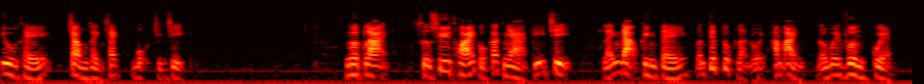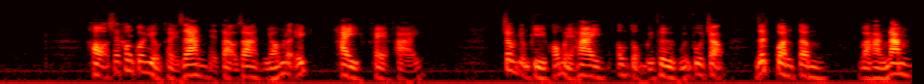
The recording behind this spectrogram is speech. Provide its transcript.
ưu thế trong danh sách Bộ Chính trị. Ngược lại, sự suy thoái của các nhà kỹ trị, lãnh đạo kinh tế vẫn tiếp tục là nỗi ám ảnh đối với vương quyền. Họ sẽ không có nhiều thời gian để tạo ra nhóm lợi ích hay phe phái. Trong nhiệm kỳ khóa 12, ông Tổng Bí thư Nguyễn Phú Trọng rất quan tâm và hàng năm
